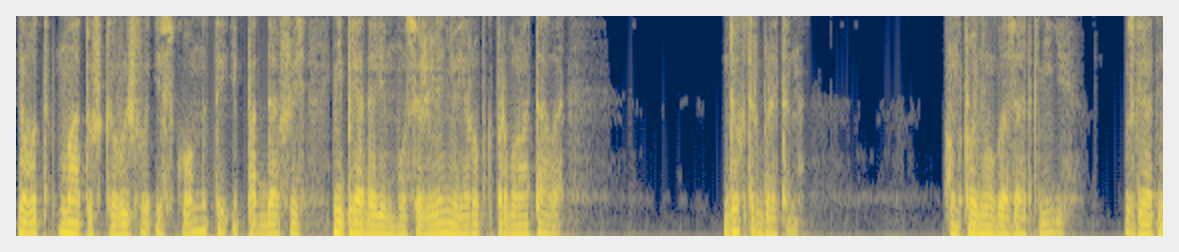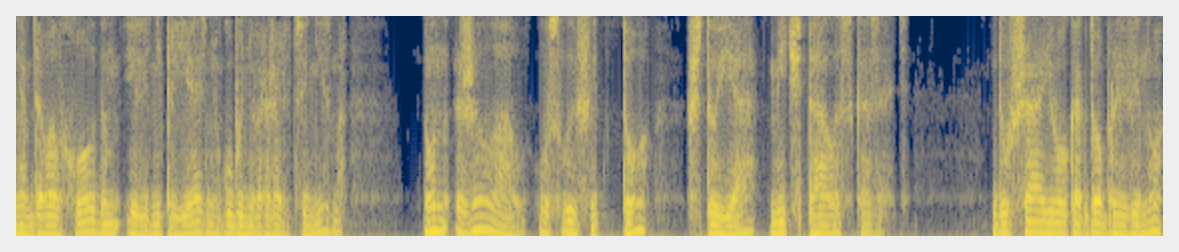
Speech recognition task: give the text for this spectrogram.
Но вот матушка вышла из комнаты и, поддавшись непреодолимому сожалению, я робко пробормотала: "Доктор Бреттон". Он поднял глаза от книги. Взгляд не обдавал холодом или неприязнью, губы не выражали цинизма. Он желал услышать то, что я мечтала сказать. Душа его, как доброе вино,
